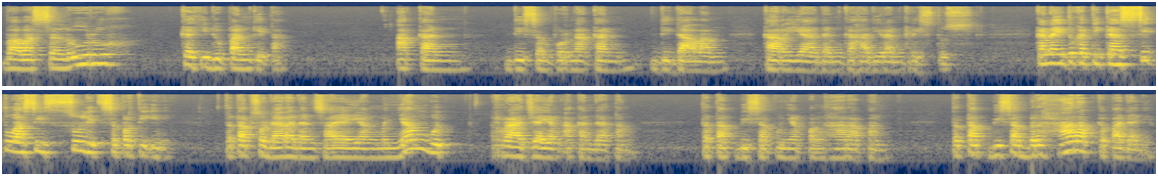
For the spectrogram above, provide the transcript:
bahwa seluruh kehidupan kita akan disempurnakan di dalam karya dan kehadiran Kristus. Karena itu ketika situasi sulit seperti ini, tetap saudara dan saya yang menyambut raja yang akan datang tetap bisa punya pengharapan, tetap bisa berharap kepadanya.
